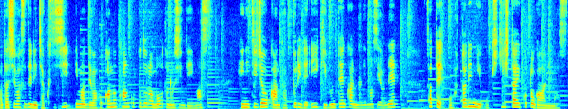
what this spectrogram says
私はすでに着地し今では他の韓国ドラマを楽しんでいます。非日常感たっぷりでいい気分転換になりますよね。さてお二人にお聞きしたいことがあります。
